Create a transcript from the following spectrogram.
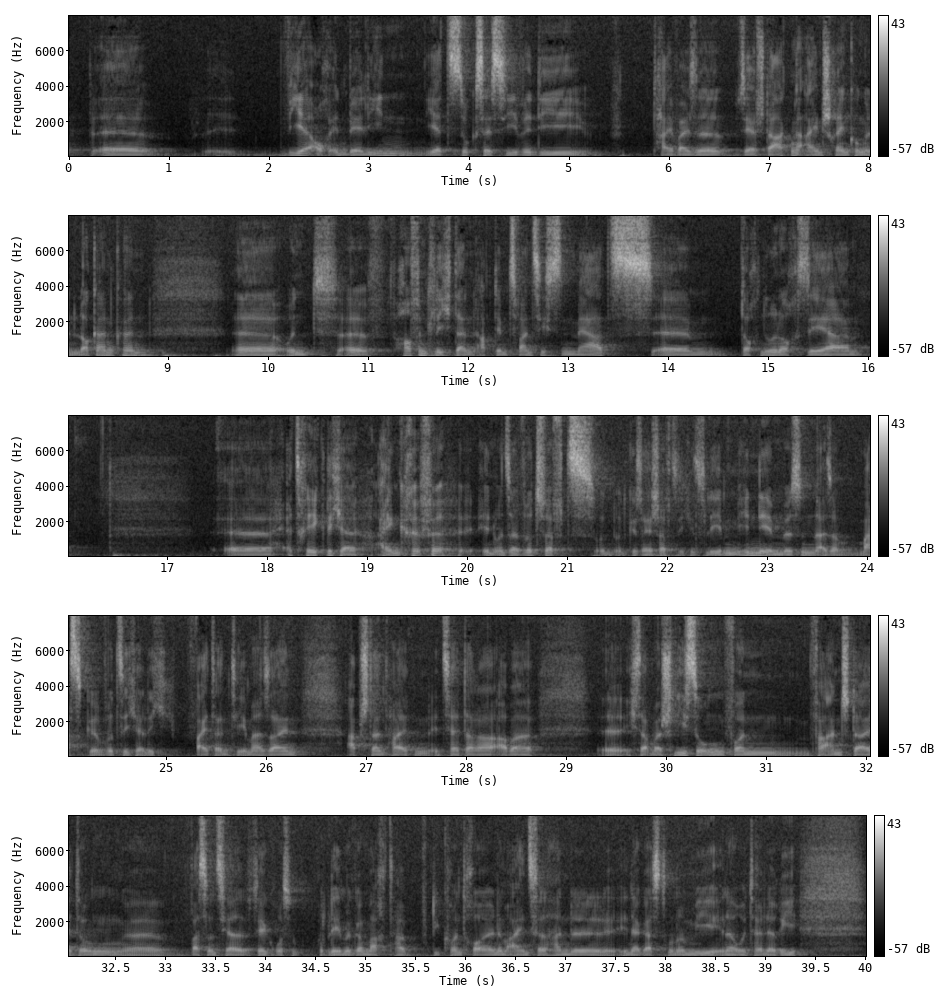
wir auch in Berlin jetzt sukzessive die teilweise sehr starken Einschränkungen lockern können äh, und äh, hoffentlich dann ab dem 20. März ähm, doch nur noch sehr äh, erträgliche Eingriffe in unser wirtschafts- und, und, gesellschaftliches Leben hinnehmen müssen. Also Maske wird sicherlich weiter ein Thema sein, Abstand halten etc. Aber ich sage mal, Schließungen von Veranstaltungen, äh, was uns ja sehr große Probleme gemacht hat, die Kontrollen im Einzelhandel, in der Gastronomie, in der Hotellerie.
